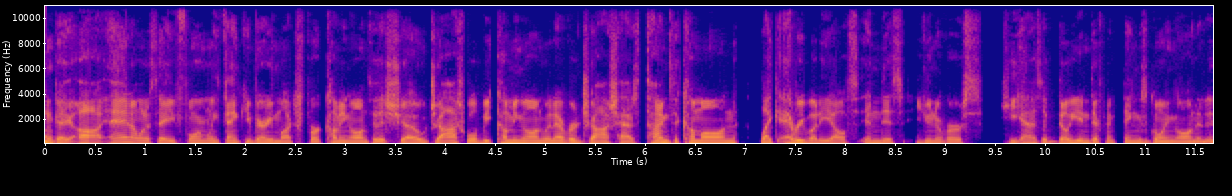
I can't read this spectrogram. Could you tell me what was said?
Okay, uh, and I want to say formally thank you very much for coming on to this show. Josh will be coming on whenever Josh has time to come on. Like everybody else in this universe, he has a billion different things going on in a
